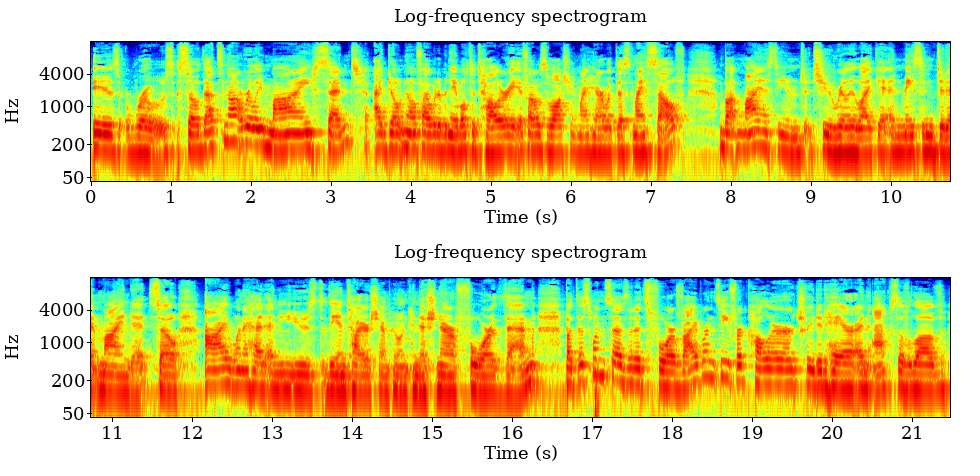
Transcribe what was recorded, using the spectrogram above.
is rose. So that's not really my scent. I don't know if I would have been able to tolerate if I was washing my hair with this myself, but Maya seemed to really like it and Mason didn't mind it. So I went ahead and used the entire shampoo and conditioner for them. But this one says that it's for vibrancy, for color, treated hair, and acts of love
